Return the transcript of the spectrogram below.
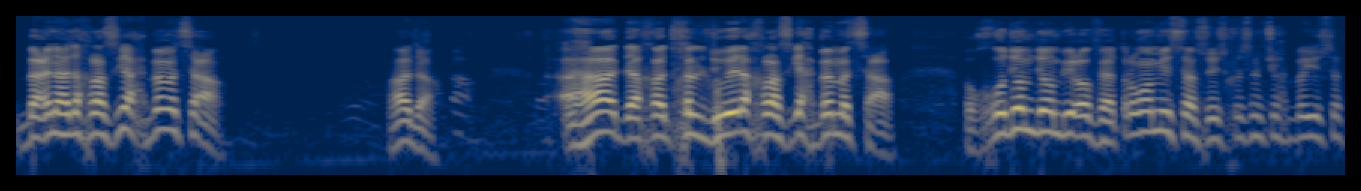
بعنا هذا خلاص كاع حبه ما تسعة. هذا. هذا دخل دويرة خلاص كاع حبه ما تسعة. غدوة نبداو نبيعو فيه 3500 إيش قسم شو حبه يوسف؟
